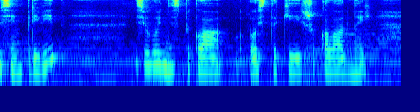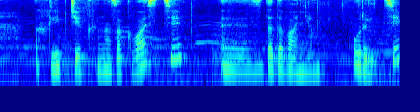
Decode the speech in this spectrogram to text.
Усім привіт! Сьогодні спекла ось такий шоколадний хлібчик на заквасці е, з додаванням куриці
